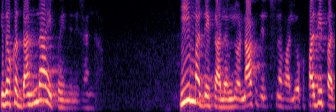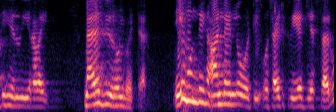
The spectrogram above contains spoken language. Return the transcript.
ఇది ఒక దందా అయిపోయింది నిజంగా. ఈ మధ్య కాలంలో నాకు తెలిసిన వాళ్ళు ఒక పది పదిహేను ఇరవై మ్యారేజ్ బ్యూరోలు పెట్టారు. ఏముంది? ఆన్లైన్లో ఒకటి ఓ సైట్ క్రియేట్ చేస్తారు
